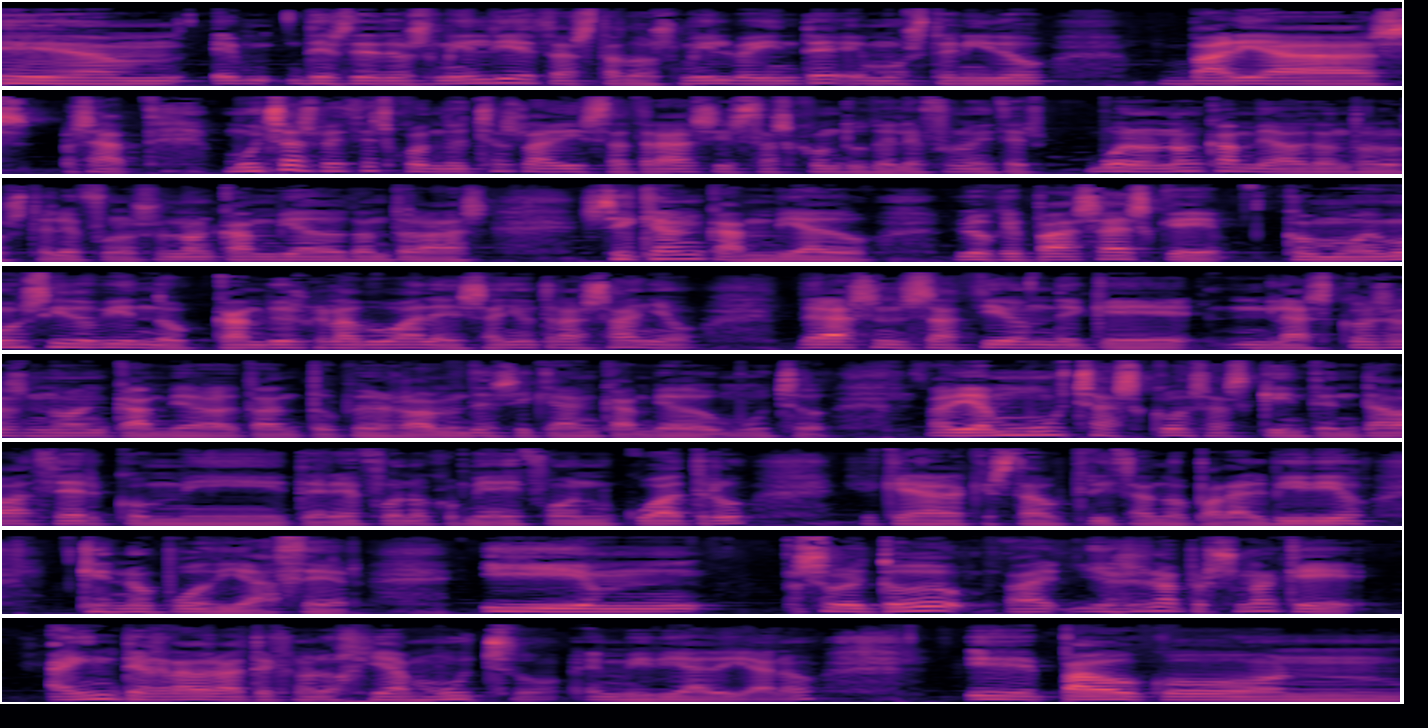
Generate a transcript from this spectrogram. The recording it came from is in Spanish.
Em, em, desde 2010 hasta 2020 hemos tenido varias... O sea, muchas veces cuando echas la vista atrás y estás con tu teléfono y dices, bueno, no han cambiado tanto los teléfonos o no han cambiado tanto las... Sí que han cambiado. Lo que pasa es que como hemos ido viendo cambios graduales año tras año, da la sensación de que las cosas no han cambiado tanto, pero realmente sí que han cambiado mucho. Había muchas cosas que intentaba hacer con mi teléfono, con mi iPhone 4, que era la que estaba utilizando para el vídeo, que no podía hacer. Y mm, sobre todo, yo soy una persona que ha integrado la tecnología mucho en mi día a día, ¿no? pago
